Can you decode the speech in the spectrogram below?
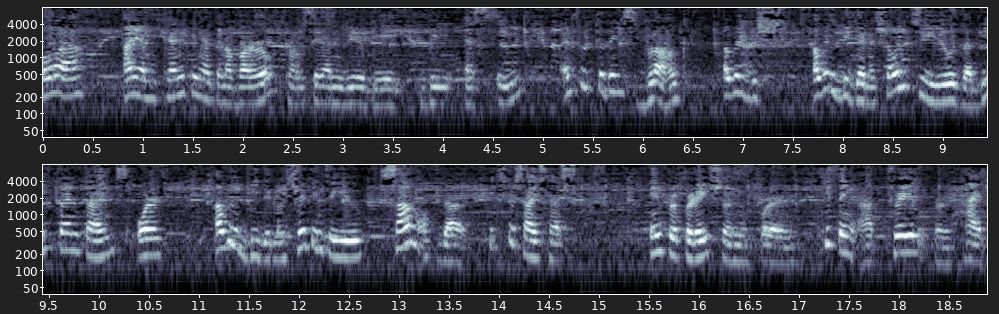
Hola, I am Kenny Pinata Navarro from Seanvir BSE and for today's vlog, I will be I will be gonna showing to you the different times or I will be demonstrating to you some of the exercises in preparation for hitting a trail or hike.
